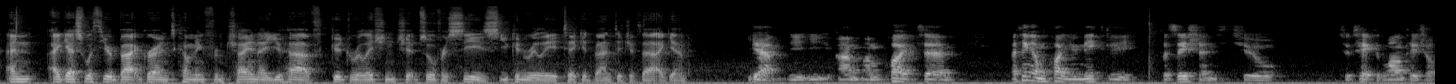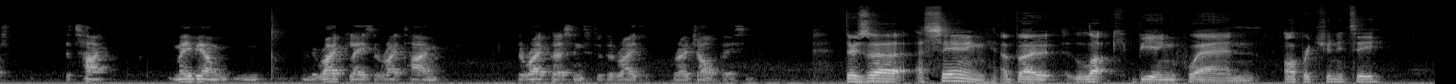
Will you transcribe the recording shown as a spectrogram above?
And I guess with your background coming from China, you have good relationships overseas. You can really take advantage of that again. Yeah, you, you, I'm, I'm quite. Um, I think I'm quite uniquely positioned to to take advantage of the time. Maybe I'm in the right place, the right time, the right person to do the right right job, basically. There's a, a saying about luck being when opportunity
